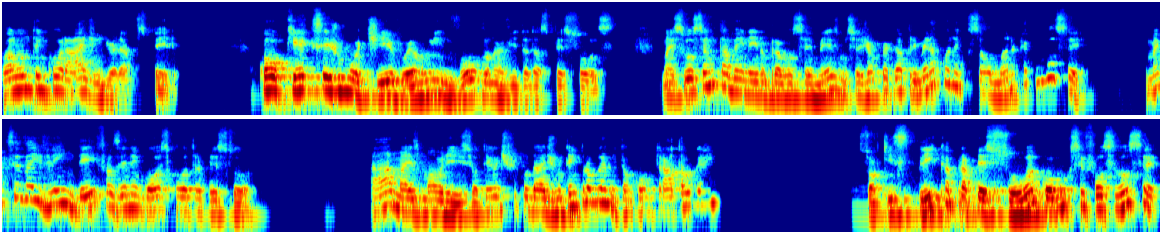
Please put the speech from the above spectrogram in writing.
O aluno tem coragem de olhar para o espelho. Qualquer que seja o motivo, eu não me envolvo na vida das pessoas. Mas se você não está vendendo para você mesmo, você já perdeu a primeira conexão humana que é com você. Como é que você vai vender e fazer negócio com outra pessoa? Ah, mas Maurício, eu tenho dificuldade. Não tem problema, então contrata alguém. Só que explica para a pessoa como se fosse você.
